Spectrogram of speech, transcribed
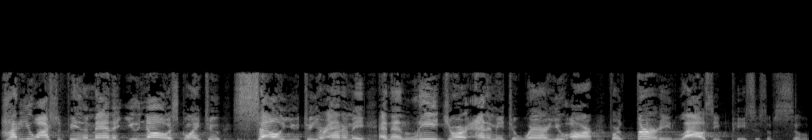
How do you wash the feet of the man that you know is going to sell you to your enemy and then lead your enemy to where you are for 30 lousy pieces of silver?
